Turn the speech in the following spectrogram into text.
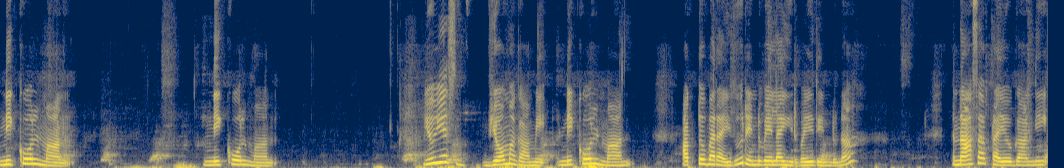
Nicole Mann Nicole Mann. US వ్యోమగామి నికోల్ మాన్ అక్టోబర్ ఐదు రెండు వేల ఇరవై రెండున నాసా ప్రయోగాన్ని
